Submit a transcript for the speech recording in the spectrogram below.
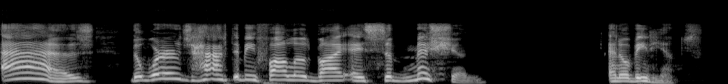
as the words have to be followed by a submission and obedience.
